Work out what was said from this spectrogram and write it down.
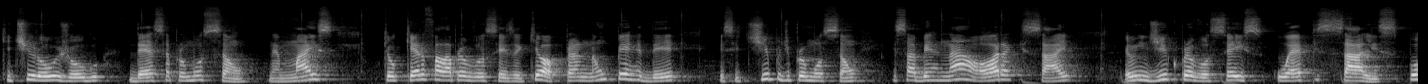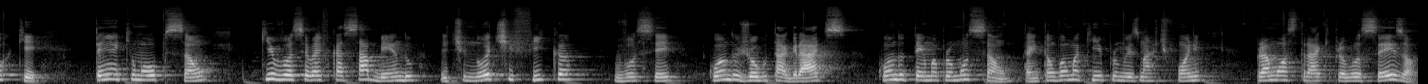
que tirou o jogo dessa promoção. Né? Mas o que eu quero falar para vocês aqui, ó, para não perder esse tipo de promoção e saber na hora que sai, eu indico para vocês o app Sales. Por quê? Tem aqui uma opção que você vai ficar sabendo, ele te notifica você quando o jogo está grátis, quando tem uma promoção, tá? Então vamos aqui para o meu smartphone para mostrar aqui para vocês, ó.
